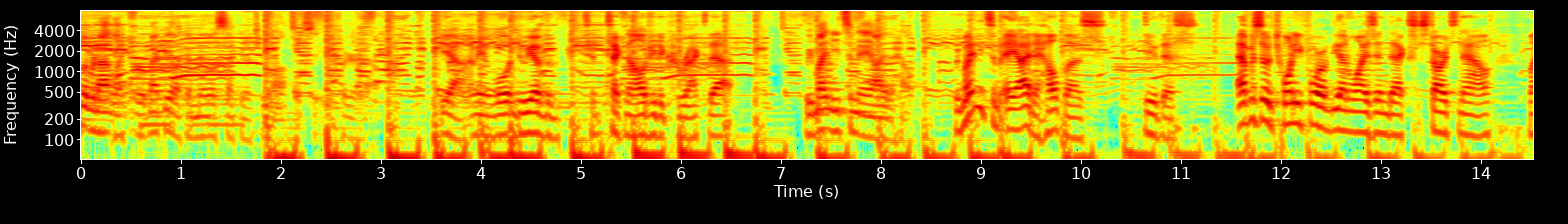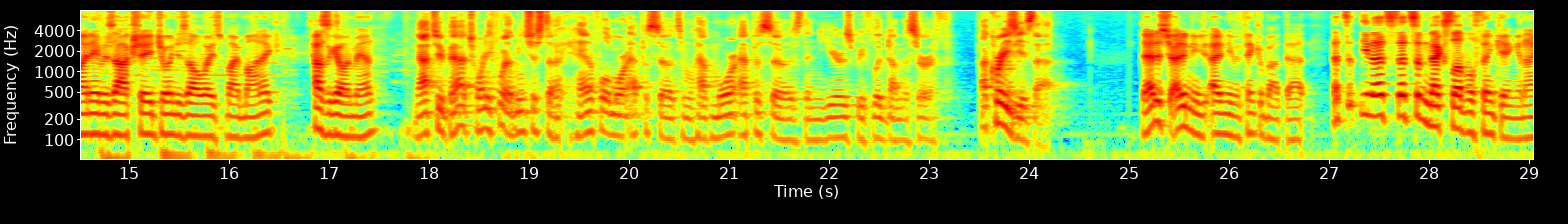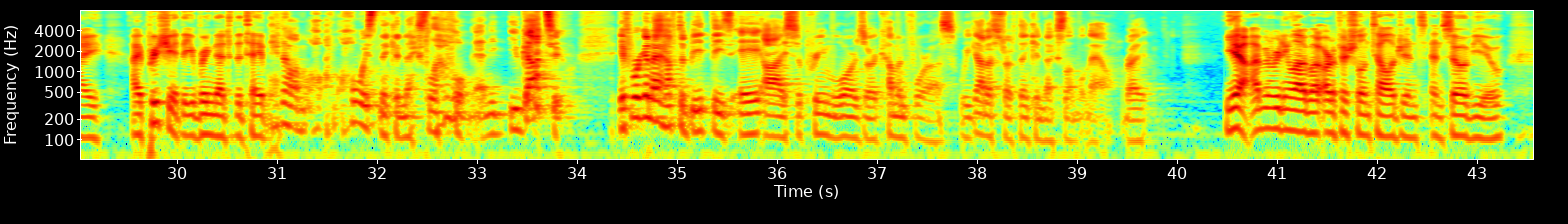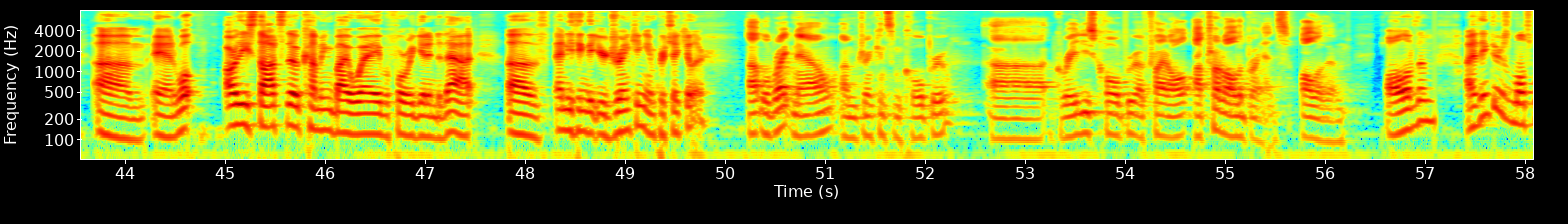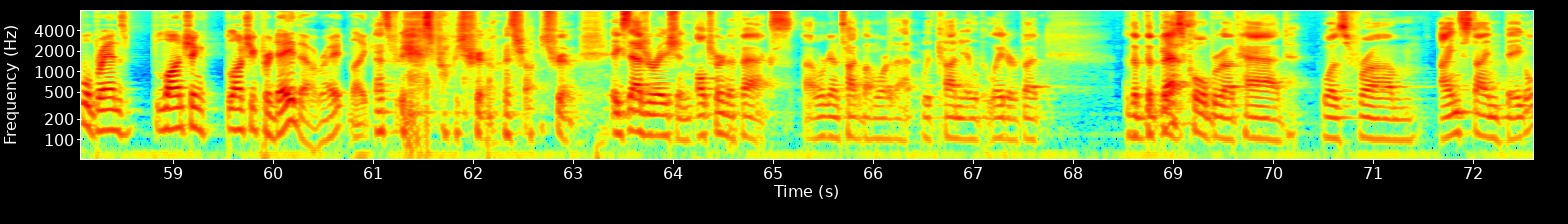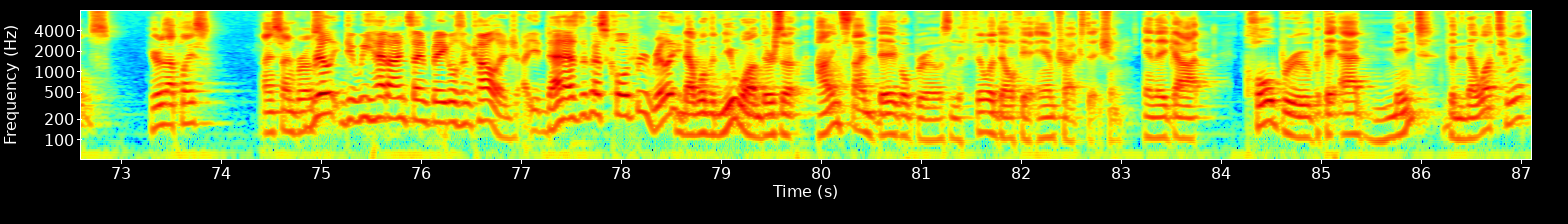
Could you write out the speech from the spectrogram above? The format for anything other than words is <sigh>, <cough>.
Hopefully, we're not like it might be like a millisecond or two off. We'll see. We'll figure it out. Yeah, I mean, well, do we have the t- technology to correct that? We might need some AI to help. We might need some AI to help us do this. Episode 24 of the Unwise Index starts now. My name is Akshay, joined as always by Monik. How's it going, man? Not too bad. 24. That means just a handful more episodes, and we'll have more episodes than years we've lived on this earth. How crazy is that? That is, true. I didn't, I didn't even think about that. That's, you know, that's that's some next level thinking, and I, I appreciate that you bring that to the table. You know, I'm, I'm always thinking next <laughs> level, man. You, you got to. If we're gonna have to beat these AI supreme lords that are coming for us, we got to start thinking next level now, right? Yeah, I've been reading a lot about artificial intelligence, and so have you. Um, and what are these thoughts though coming by way before we get into that of anything that you're drinking in particular? Uh, well, right now I'm drinking some cold brew. Uh, Grady's cold brew. I've tried all. I've tried all the brands, all of them. All of them? I think there's multiple brands launching launching per day though, right? Like That's <laughs> that's probably true. That's probably true. Exaggeration, alternative facts. Uh, we're going to talk about more of that with Kanye a little bit later. But the the best Yes. cold brew I've had was from Einstein Bagels. You Hear of that place? Einstein Bros. really, dude, we had Einstein bagels in college. That has the best cold brew, really? Now, well, the new one, there's a Einstein Bagel Bros in the Philadelphia Amtrak station, and they got cold brew, but they add mint vanilla to it,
